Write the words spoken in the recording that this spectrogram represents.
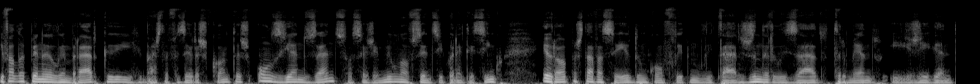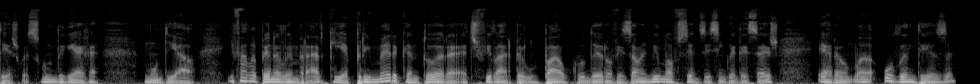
e vale a pena lembrar que, e basta fazer as contas, 11 anos antes, ou seja, em 1945, a Europa estava a sair de um conflito militar generalizado, tremendo e gigantesco, a Segunda Guerra Mundial. E vale a pena lembrar que a primeira cantora a desfilar pelo palco da Eurovisão em 1956 era uma holandesa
